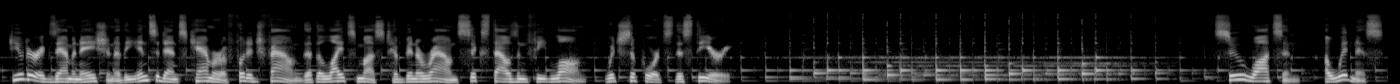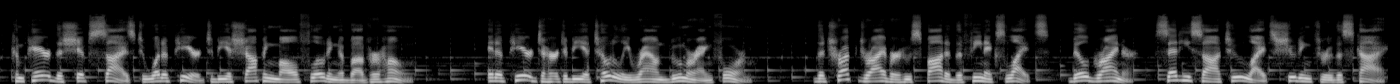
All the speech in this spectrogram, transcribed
Computer examination of the incident's camera footage found that the lights must have been around 6,000 feet long, which supports this theory. Sue Watson, a witness, compared the ship's size to what appeared to be a shopping mall floating above her home. It appeared to her to be a totally round boomerang form. The truck driver who spotted the Phoenix lights, Bill Greiner, said he saw two lights shooting through the sky.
